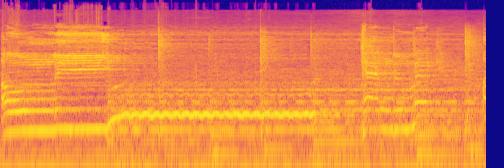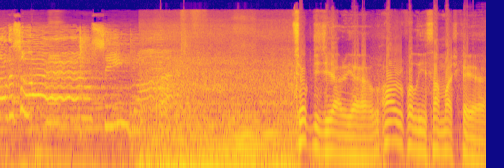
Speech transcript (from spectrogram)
Only Çok cici yer ya. Avrupalı insan başka ya.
